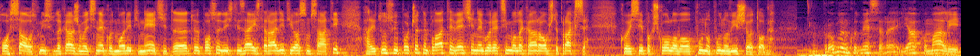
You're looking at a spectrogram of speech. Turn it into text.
posao u smislu da kažemo da će neko odmoriti, neće, to je posao da ćete zaista raditi 8 sati, ali tu su i početne plate veće nego recimo lekara opšte prakse, koji se ipak školovao puno, puno više od toga. Problem kod mesara je jako mali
